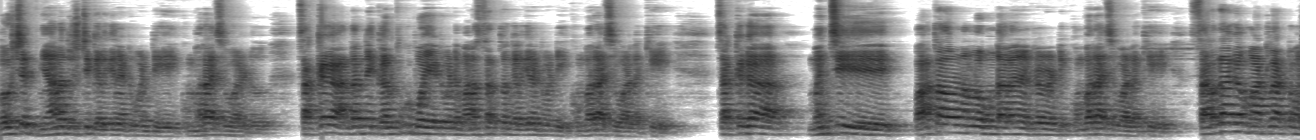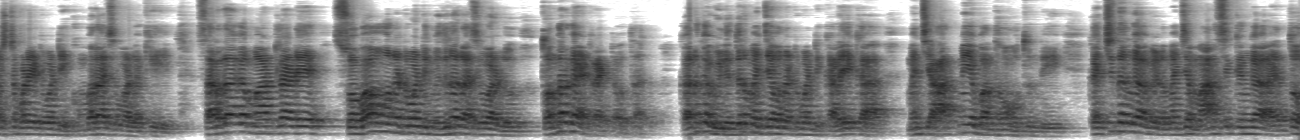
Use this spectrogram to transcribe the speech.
భవిష్యత్ జ్ఞాన దృష్టి కలిగినటువంటి కుంభరాశి వాళ్ళు చక్కగా అందరినీ కలుపుకుపోయేటువంటి మనస్తత్వం కలిగినటువంటి కుంభరాశి వాళ్ళకి చక్కగా మంచి వాతావరణంలో ఉండాలనేటువంటి కుంభరాశి వాళ్ళకి సరదాగా మాట్లాడటం ఇష్టపడేటువంటి కుంభరాశి వాళ్ళకి సరదాగా మాట్లాడే స్వభావం ఉన్నటువంటి మిథున రాశి వాళ్ళు తొందరగా అట్రాక్ట్ అవుతారు. కనుక వీళ్ళిద్దరి మధ్య ఉన్నటువంటి కలయిక మంచి ఆత్మీయ బంధం అవుతుంది. ఖచ్చితంగా వీళ్ళ మధ్య మానసికంగా ఎంతో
